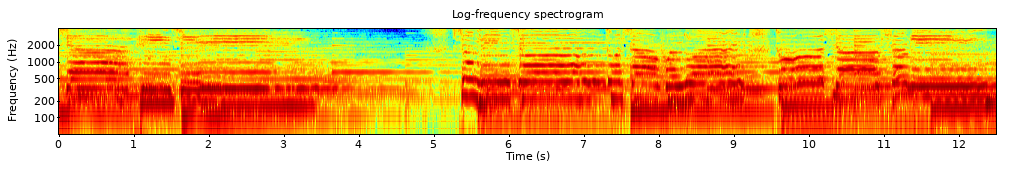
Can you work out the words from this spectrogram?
下平静。生命中多少混乱，多少声音，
